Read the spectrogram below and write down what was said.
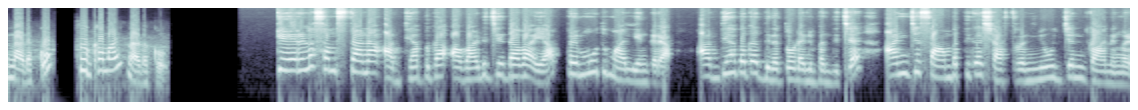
നടക്കൂ സുഖമായി നടക്കൂ. കേരള സംസ്ഥാന അധ്യാപക അവാർഡ് ജേതാവായ പ്രമോദ് മാല്യങ്കര അധ്യാപക ദിനത്തോടനുബന്ധിച്ച് അഞ്ച് സാമ്പത്തിക ശാസ്ത്ര ന്യൂജൻ ഗാനങ്ങൾ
